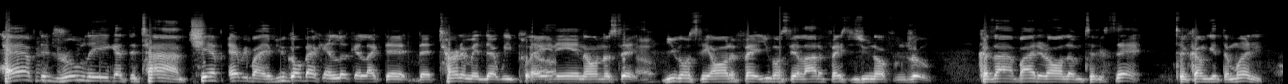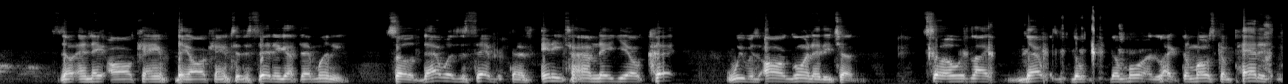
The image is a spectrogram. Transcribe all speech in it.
Half the Drew League at the time, Chip, everybody. If you go back and look at like that that tournament that we played in on the set, Yup. you're gonna see all the face. You're gonna see a lot of faces you know from Drew, because I invited all of them to the set to come get the money. So and they all came. They all came to the set and got that money. So that was the set because anytime they yelled cut, we was all going at each other. So it was like that was the, the more like the most competitive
